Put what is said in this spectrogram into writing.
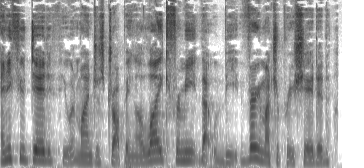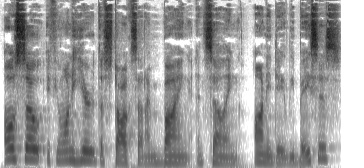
and if you did, if you wouldn't mind just dropping a like for me, that would be very much appreciated. Also, if you want to hear the stocks that I'm buying and selling on a daily basis,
